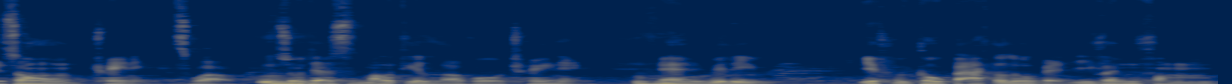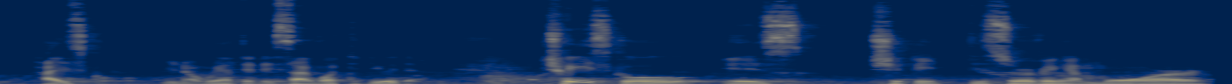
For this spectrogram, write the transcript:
its own training as well. Mm-hmm. So there's multi-level training, and really. If we go back a little bit, even from high school, you know, we have to decide what to do then. Trade school is should be deserving a more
